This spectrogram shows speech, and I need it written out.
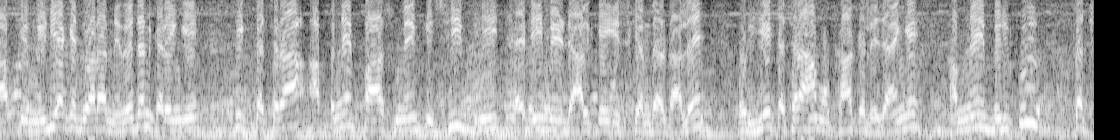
आपके मीडिया के द्वारा निवेदन करेंगे कि कचरा अपने पास में किसी भी थैली में डाल के इसके अंदर डालें और ये कचरा हम उठा के ले जाएँगे। हमने बिल्कुल कच,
